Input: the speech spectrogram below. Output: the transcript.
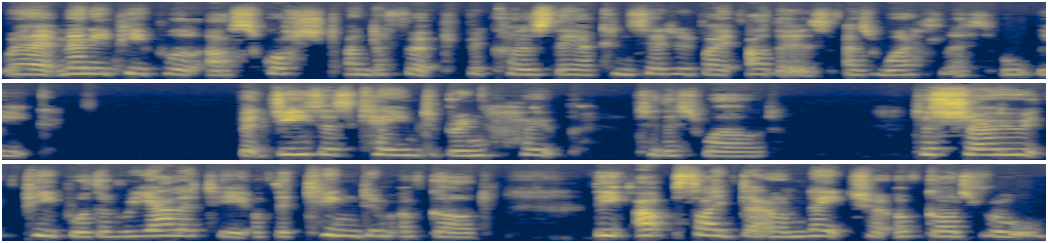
where many people are squashed underfoot because they are considered by others as worthless or weak. But Jesus came to bring hope to this world, to show people the reality of the kingdom of God, the upside down nature of God's rule,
